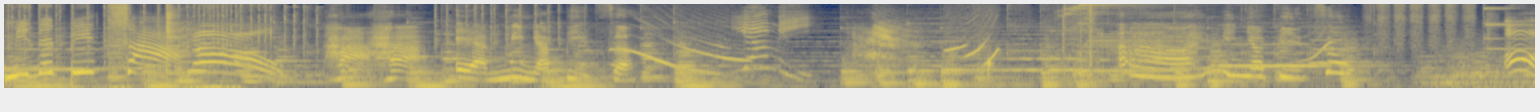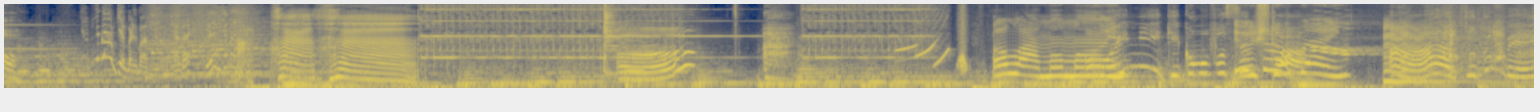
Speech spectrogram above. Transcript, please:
Me dê pizza. Não! Haha, é a minha pizza. Ai, minha pizza. Oh, Hã? Olá, mamãe. Oi, Nick, como você Eu tá? estou bem. Ah, tudo bem.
